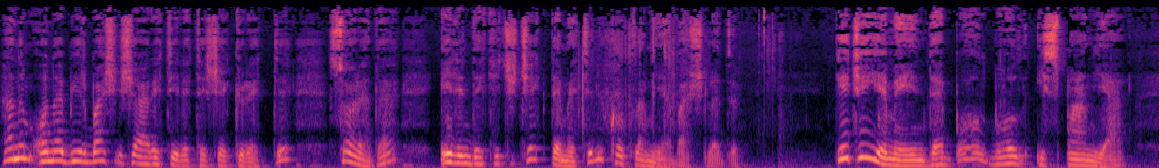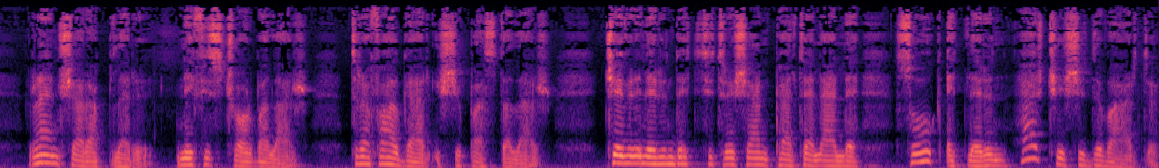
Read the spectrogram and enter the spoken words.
Hanım ona bir baş işaretiyle teşekkür etti. Sonra da elindeki çiçek demetini koklamaya başladı. Gece yemeğinde bol bol İspanya, ren şarapları, nefis çorbalar, Trafalgar işi pastalar, çevrelerinde titreşen peltelerle soğuk etlerin her çeşidi vardı.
